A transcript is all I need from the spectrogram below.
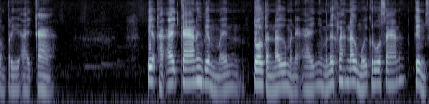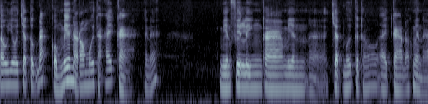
កំព្រាឯកាពាក្យថាឯកានេះវាមិនមែនទល់តែនៅម្នាក់ឯងមនុស្សខ្លះនៅមួយគ្រួសារហ្នឹងគេមិនសូវយកចិត្តទុកដាក់ក៏មានអារម្មណ៍មួយថាឯកាឃើញណា មាន feeling ថាមានចិត្តមួយគិតថាឯកាដល់គ្មានណា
